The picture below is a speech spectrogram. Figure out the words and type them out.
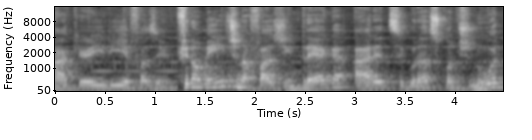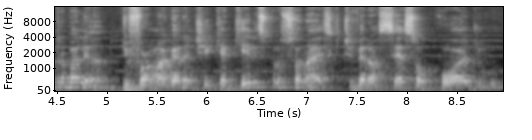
hacker iria fazer. Finalmente, na fase de entrega, a área de segurança continua trabalhando, de forma a garantir que aqueles profissionais que tiveram acesso ao código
